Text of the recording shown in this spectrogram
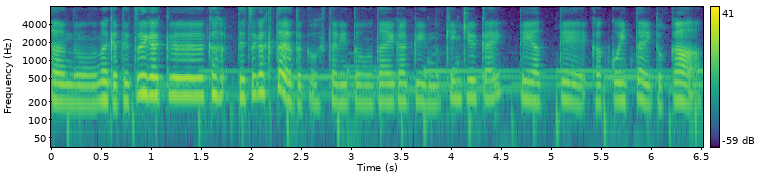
あのなんか哲学か哲学対話とかを2人とも大学院の研究会でやって学校行ったりとか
